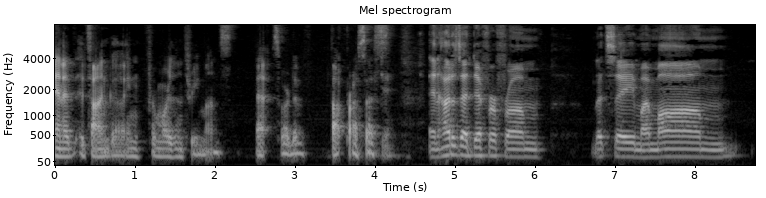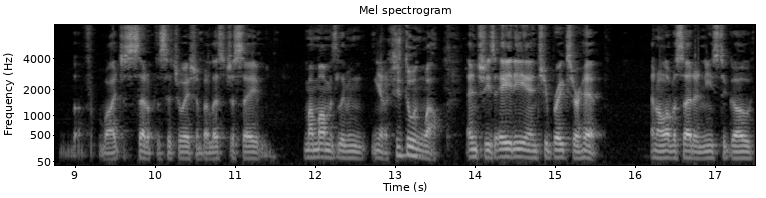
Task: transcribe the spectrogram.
and it, it's ongoing for more than three months. That sort of thought process. Okay. And how does that differ from, let's say, my mom well, I just set up the situation, but let's just say my mom is living, you know, she's doing well and she's 80 and she breaks her hip and all of a sudden needs to go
